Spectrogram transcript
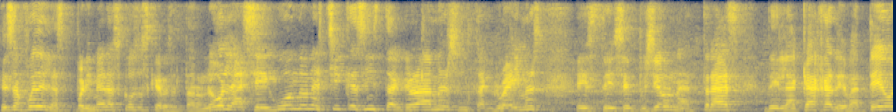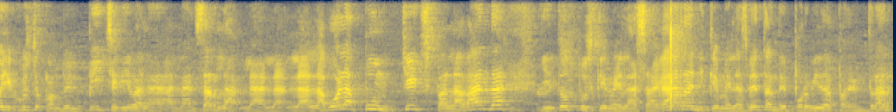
esa fue de las primeras cosas que resaltaron. Luego la segunda, unas chicas Instagramers, Instagramers, este, se pusieron atrás de la caja de bateo y justo cuando el pitcher iba a, lanzar la, la, la, la, bola, ¡pum! Chits para la banda y entonces pues que me las agarran y que me las vetan de por vida para entrar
